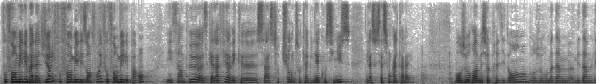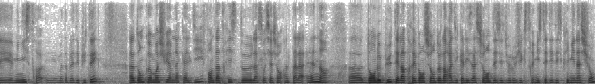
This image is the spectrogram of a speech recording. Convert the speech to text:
Il faut former les managers, il faut former les enfants, il faut former les parents. Et c'est un peu ce qu'elle a fait avec sa structure, donc son cabinet Cosinus et l'association Altalae. Bonjour Monsieur le Président, bonjour Madame, Mesdames les ministres et Madame la députée. Donc moi je suis Amna Kaldi, fondatrice de l'association Altalaen euh, dont le but est la prévention de la radicalisation des idéologies extrémistes et des discriminations.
